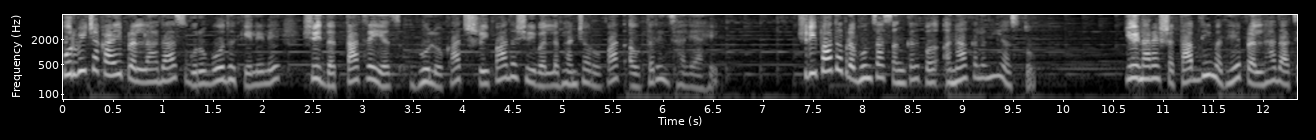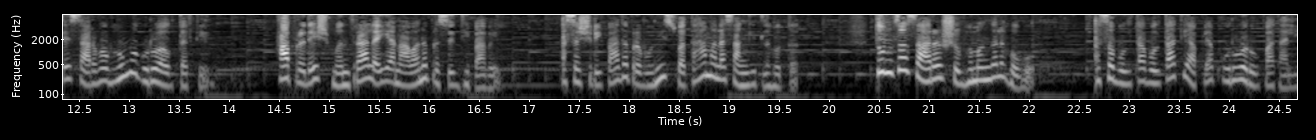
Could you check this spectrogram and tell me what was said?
पूर्वीच्या काळी प्रल्हादास गुरुबोध केलेले श्री दत्तात्रेयच भूलोकात श्रीपाद श्रीवल्लभांच्या रूपात अवतरित झाले आहेत श्रीपाद प्रभूंचा संकल्प अनाकलनीय असतो. येणाऱ्या शताब्दीमध्ये प्रल्हादाचे सार्वभौम गुरु अवतरतील. हा प्रदेश मंत्रालय या नावानं प्रसिद्धी पावेल. असं श्रीपाद प्रभूंनी स्वतः मला सांगितलं होतं. तुमचं सारं शुभमंगल होवो. असं बोलता बोलता ती आपल्या पूर्व रूपात आली.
